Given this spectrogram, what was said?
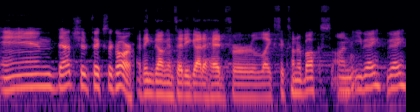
and that should fix the car. I think Duncan said he got a head for like 600 bucks on mm-hmm. eBay. eBay.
